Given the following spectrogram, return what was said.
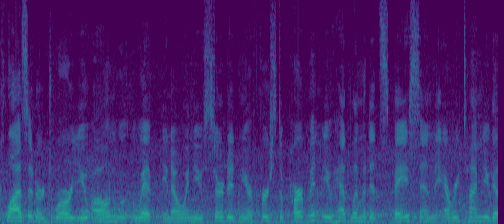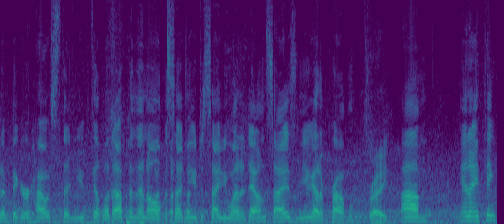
closet or drawer you own. With, you know, when you started in your first apartment, you had limited space and every time you get a bigger house, then you fill it up and then all of a sudden you decide you want to downsize and you got a problem. Right. Um, and I think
